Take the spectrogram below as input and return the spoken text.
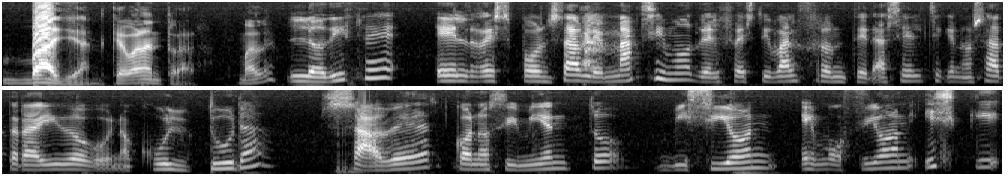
vayan, que van a entrar, ¿vale? Lo dice el responsable máximo del Festival Fronteras Elche, que nos ha traído, bueno, cultura, saber, conocimiento, visión, emoción. Es que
